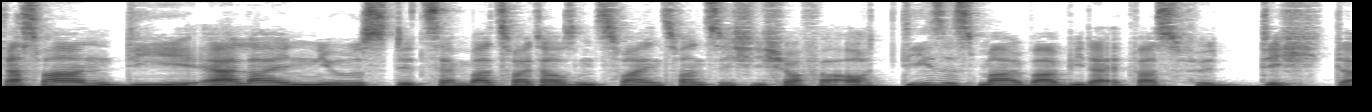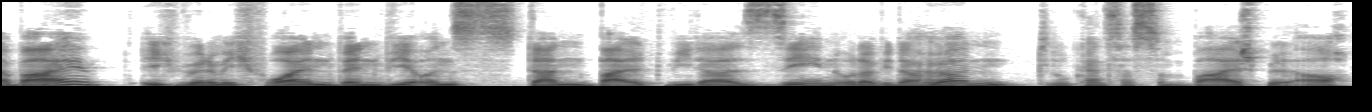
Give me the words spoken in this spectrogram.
Das waren die Airline News Dezember 2022. Ich hoffe, auch dieses Mal war wieder etwas für dich dabei. Ich würde mich freuen, wenn wir uns dann bald wieder sehen oder wieder hören. Du kannst das zum Beispiel auch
